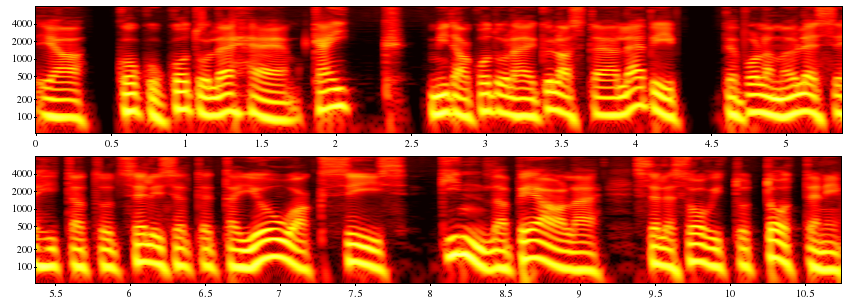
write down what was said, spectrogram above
ja kogu kodulehe käik mida kodulehe külastaja läbib, peab olema üles ehitatud selliselt, et ta jõuaks siis kindla peale selle soovitud tooteni.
